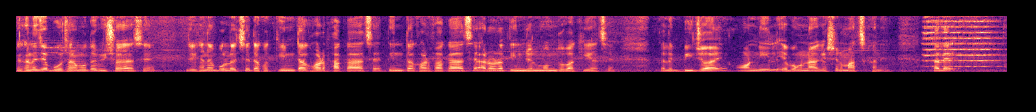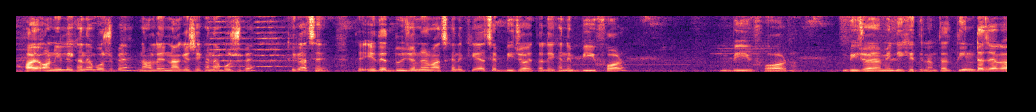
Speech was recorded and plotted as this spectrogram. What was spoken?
এখানে যে বোঝার মতো বিষয় আছে, যেখানে বলেছে, দেখো, তিনটা ঘর ফাঁকা আছে, তিনটা ঘর ফাঁকা আছে, আর ওরা তিনজন বন্ধু বাকি আছে। তাহলে বিজয়, অনিল এবং নাগেশের মাঝখানে। তাহলে হয় অনিল এখানে বসবে, নাহলে নাগেশ এখানে বসবে, ঠিক আছে? তো এদের দুইজনের মাঝখানে কী আছে? বিজয়, তাহলে এখানে B for B for Bijoy আমি লিখে দিলাম। তাহলে তিনটা জায়গা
